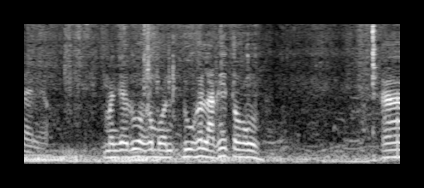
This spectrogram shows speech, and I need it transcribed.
ได้แล้ว มันจะร่วงข้างบน ดูข้างหลังให้ตรง อ่า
